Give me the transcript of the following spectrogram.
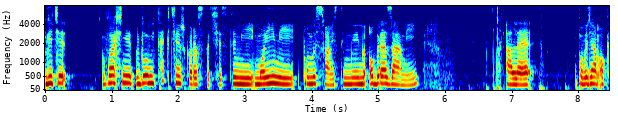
wiecie, właśnie było mi tak ciężko rozstać się z tymi moimi pomysłami, z tymi moimi obrazami, ale powiedziałam, ok,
